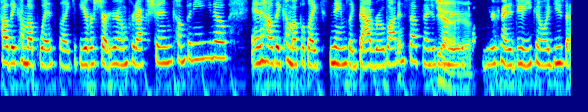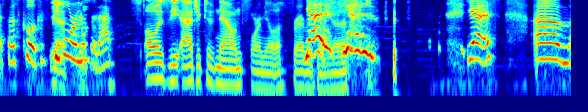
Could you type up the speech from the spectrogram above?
how they come up with like if you ever start your own production company, you know, and how they come up with like names like Bad Robot and stuff. And I just yeah, wondered yeah. what you're trying to do. You can always use that, so that's cool because yeah, people remember that. It's always the adjective noun formula for everything. Yes, yes, yes. Um,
